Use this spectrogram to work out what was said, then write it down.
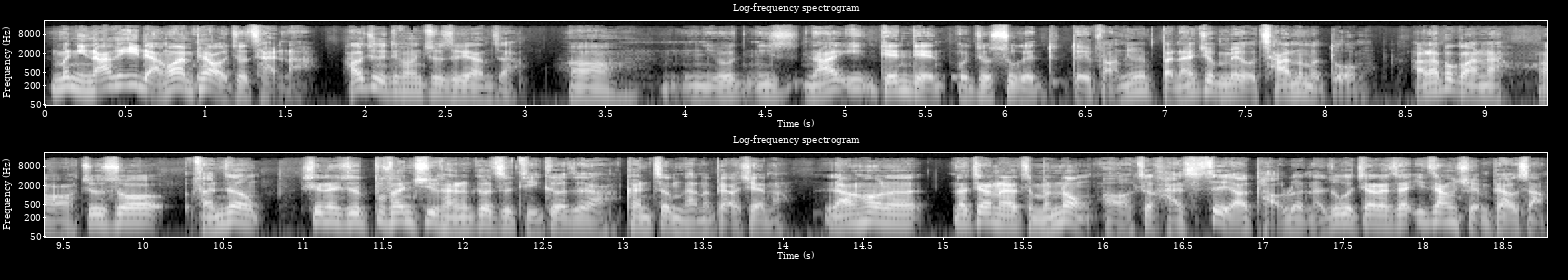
那么你拿个一两万票我就惨了，好几个地方就是这个样子啊。哦，你你拿一点点我就输给对方，因为本来就没有差那么多嘛。好了，不管了哦，就是说反正。现在就是不分区，反正各自提各自啊，看政党的表现了、然后呢，那将来怎么弄？哦，这还是这也要讨论了。如果将来在一张选票上，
